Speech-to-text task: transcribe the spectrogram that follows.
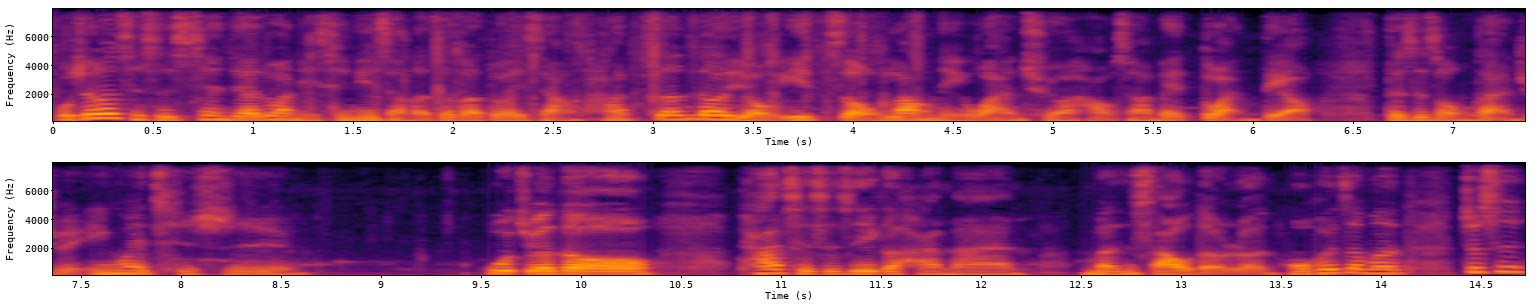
我觉得其实现阶段你心里想的这个对象，他真的有一种让你完全好像被断掉的这种。感觉，因为其实我觉得，他其实是一个还蛮闷骚的人。我会这么，就是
